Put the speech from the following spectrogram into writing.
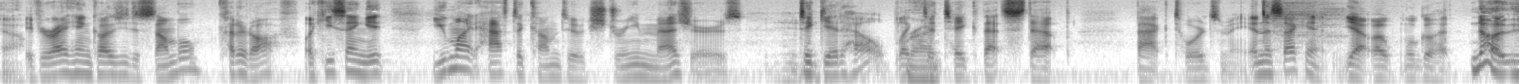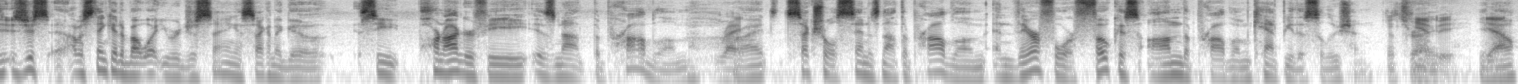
Yeah. if your right hand causes you to stumble, cut it off." Like he's saying, it you might have to come to extreme measures to get help, like to take that step back towards me. And the second, yeah, oh, we'll go ahead. No, it's just I was thinking about what you were just saying a second ago. See, pornography is not the problem, Right. right? Sexual sin is not the problem, and therefore focus on the problem can't be the solution. That's right. Can't right. be. You yeah. know?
